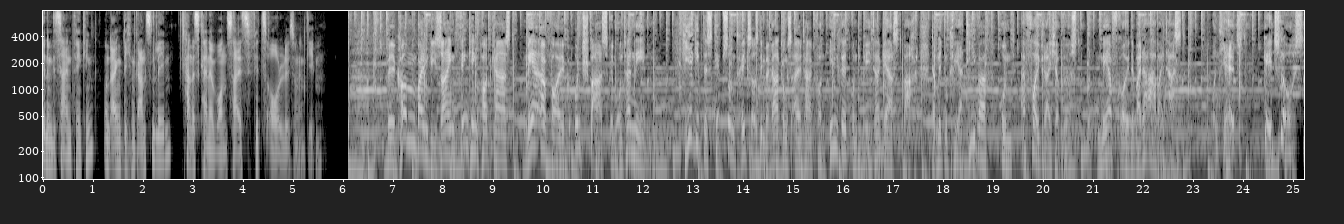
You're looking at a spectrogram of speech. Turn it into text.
Denn im Design Thinking und eigentlich im ganzen Leben kann es keine One-Size-Fits-All-Lösungen geben. Willkommen beim Design Thinking Podcast Mehr Erfolg und Spaß im Unternehmen. Hier gibt es Tipps und Tricks aus dem Beratungsalltag von Ingrid und Peter Gerstbach, damit du kreativer und erfolgreicher wirst und mehr Freude bei der Arbeit hast. Und jetzt geht's los.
